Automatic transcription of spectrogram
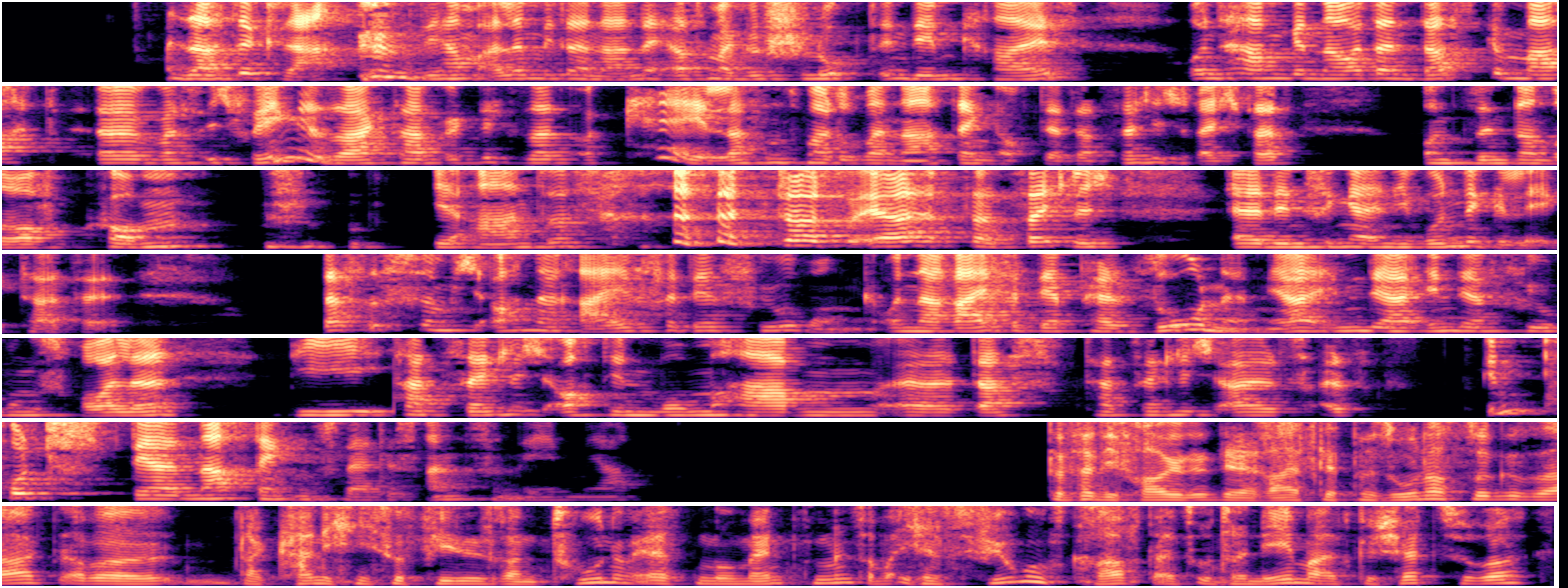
sagte, klar, sie haben alle miteinander erstmal geschluckt in dem Kreis und haben genau dann das gemacht, äh, was ich vorhin gesagt habe, wirklich gesagt, okay, lass uns mal drüber nachdenken, ob der tatsächlich recht hat und sind dann drauf gekommen, ihr ahnt es, dass er tatsächlich äh, den Finger in die Wunde gelegt hatte. Das ist für mich auch eine Reife der Führung und eine Reife der Personen, ja, in der, in der Führungsrolle, die tatsächlich auch den Mumm haben, äh, das tatsächlich als, als Input, der nachdenkenswert ist, anzunehmen, ja. Das ist ja die Frage der Reife der Person, hast du gesagt, aber da kann ich nicht so viel dran tun, im ersten Moment zumindest. Aber ich als Führungskraft, als Unternehmer, als Geschäftsführer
